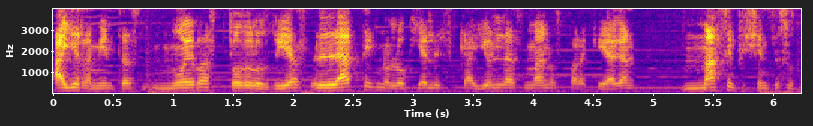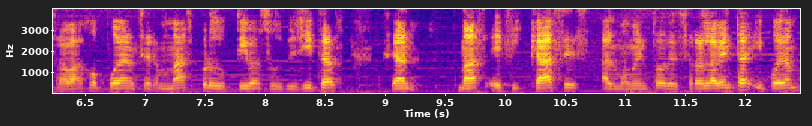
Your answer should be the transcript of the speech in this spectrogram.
hay herramientas nuevas todos los días, la tecnología les cayó en las manos para que hagan más eficiente su trabajo, puedan ser más productivas sus visitas, sean más eficaces al momento de cerrar la venta y puedan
